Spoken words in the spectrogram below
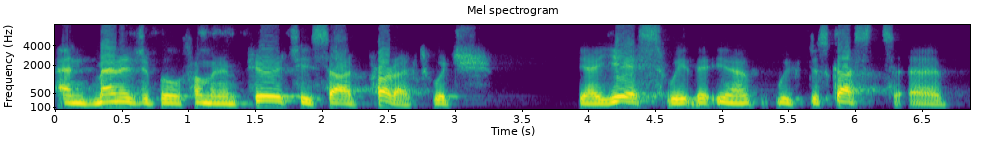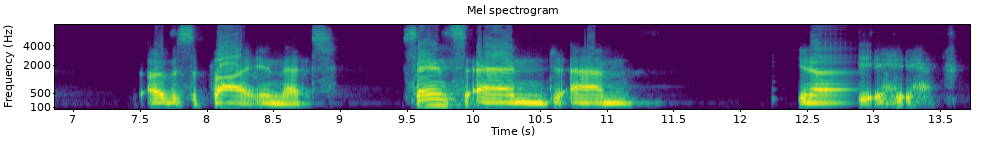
and manageable from an impurity side product, which yeah, yes, we you know we've discussed uh, oversupply in that sense, and um, you know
